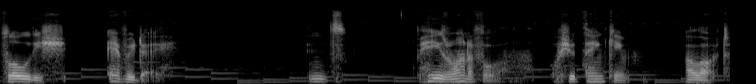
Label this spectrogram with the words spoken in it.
flourish every day. And He is wonderful. We should thank Him a lot.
